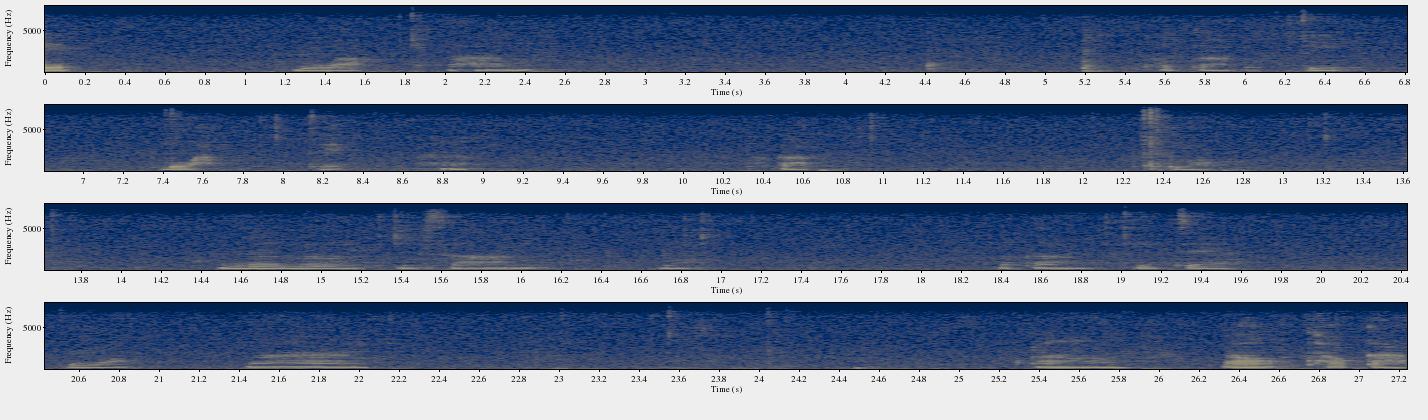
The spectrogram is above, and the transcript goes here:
7 บวก3เท่ากับ 10 บวก 7 เท่ากับบวก เหมือนเดิมเลยยี่สิบสามบวกแล้วก็ยี่สิบเจ็ดบวกว่าเก้า แล้วเท่ากับ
